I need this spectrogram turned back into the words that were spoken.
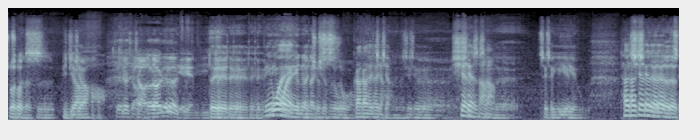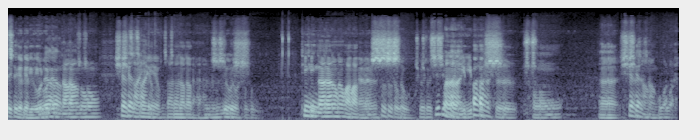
做的是比较好，就找到热点。对对对，另外一个呢，就是我刚才讲的这个线上的这个业务，它现在的这个流量当中，线上业务占到百分之六十五，订单的话百分之四十五，就基本上一半是从呃线上过来。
